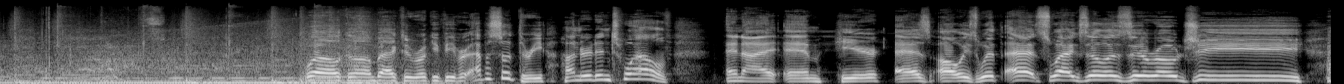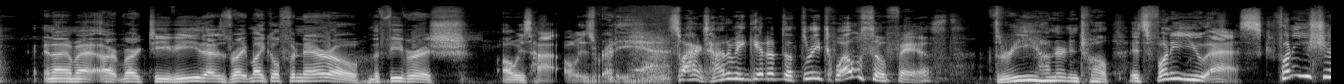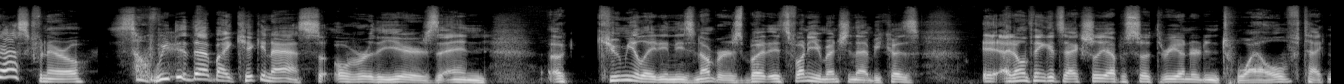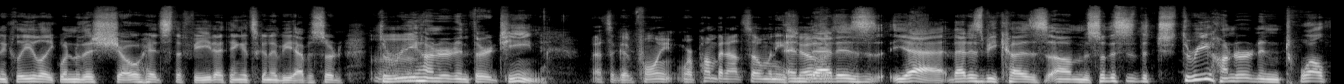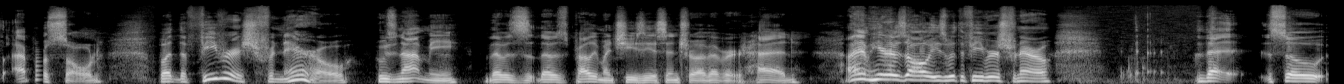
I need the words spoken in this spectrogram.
Welcome back to Rookie Fever, episode 312. And I am here, as always, with at Swagzilla Zero G. And I am at Aardvark TV. That is right, Michael Fanaro, the feverish. Always hot, always ready. Swags, how did we get up to 312 so fast? 312. It's funny you ask. Funny you should ask, Fanaro. So We did that by kicking ass over the years and uh, accumulating these numbers. But it's funny you mentioned that because it, I don't think it's actually episode 312 technically. Like when this show hits the feed, I think it's going to be episode 313. That's a good point. We're pumping out so many And shows. that is, yeah, that is because, um, so this is the 312th episode, but the feverish Fanaro, who's not me, that was, that was probably my cheesiest intro I've ever had. I am here as always with the feverish Fanaro. That, so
